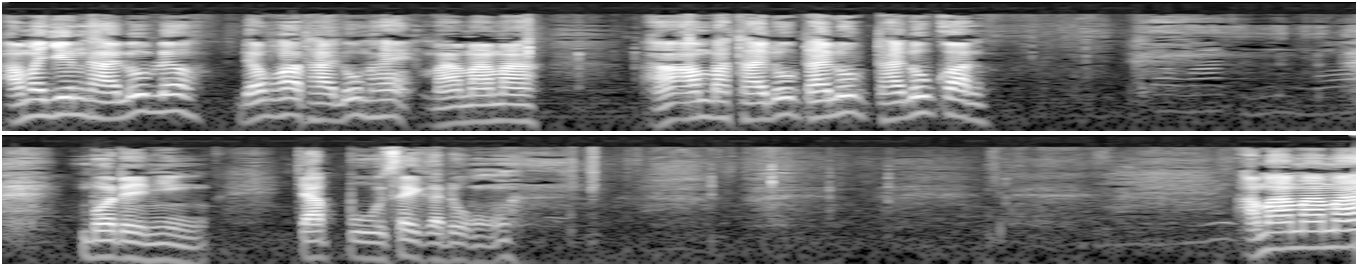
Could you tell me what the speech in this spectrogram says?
เอามายืนถ่ายรูปเร็ว เดี๋ยวพ่อถ่ายรูปให้ มามามาเอาเอามาถ่ายรูปถ่ายรูปถ่ายรูปก่อนบ่ได้นิ่งจับปูใส่กระดง เอามามามา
